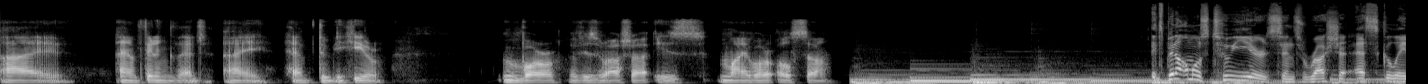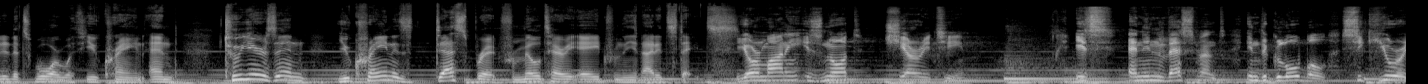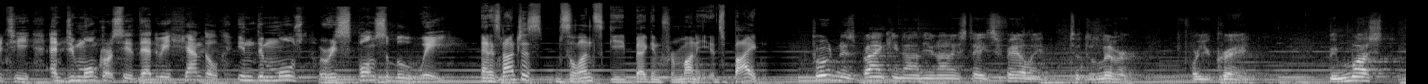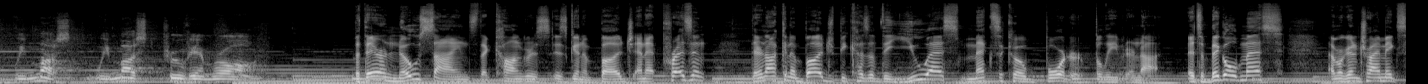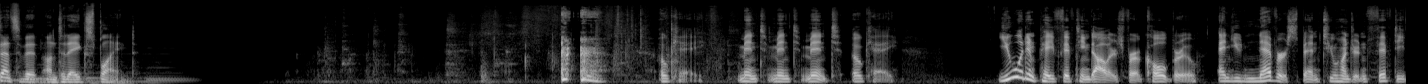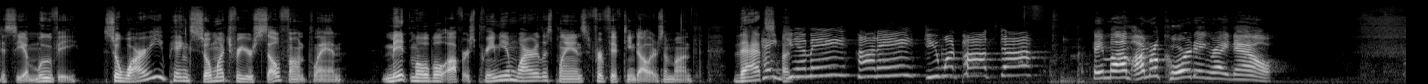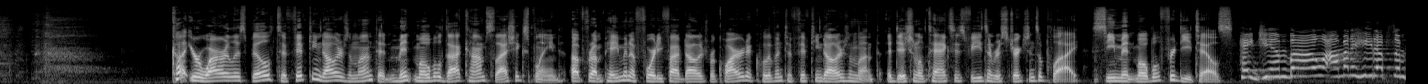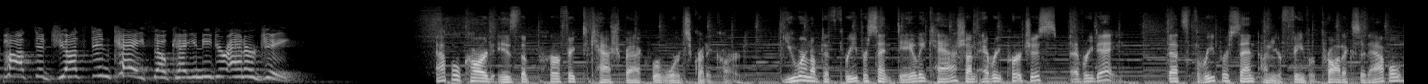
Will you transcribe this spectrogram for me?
I am feeling that I have to be here. War with Russia is my war also. It's been almost two years since Russia escalated its war with Ukraine, and two years in, Ukraine is desperate for military aid from the United States. Your money is not charity. It's an investment in the global security and democracy that we handle in the most responsible way. And it's not just Zelensky begging for money, it's Biden. Putin is banking on the United States failing to deliver for Ukraine. We must, we must, we must prove him wrong. But there are no signs that Congress is going to budge, and at present, they're not going to budge because of the US Mexico border, believe it or not. It's a big old mess, and we're going to try and make sense of it on Today Explained. okay. Mint, mint, mint. Okay. You wouldn't pay $15 for a cold brew, and you never spend $250 to see a movie. So why are you paying so much for your cell phone plan? Mint Mobile offers premium wireless plans for $15 a month. That's Hey, Jimmy, honey, do you want pasta? Hey, Mom, I'm recording right now. Cut your wireless bill to $15 a month at mintmobile.com slash explained. Upfront payment of $45 required, equivalent to $15 a month. Additional taxes, fees, and restrictions apply. See Mint Mobile for details. Hey, Jimbo, I'm gonna heat up some pasta just in case, okay? You need your energy. Apple Card is the perfect cashback rewards credit card. You earn up to 3% daily cash on every purchase every day. That's 3% on your favorite products at Apple,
